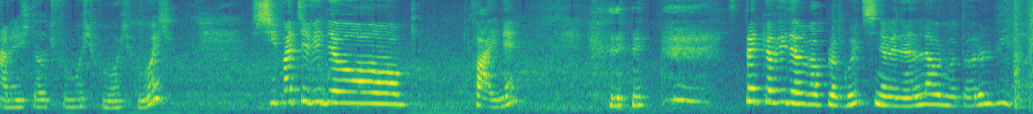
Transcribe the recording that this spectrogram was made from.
Are niște ochi frumoși, frumoși, frumoși și face video faine. Sper că video v-a plăcut și ne vedem la următorul video.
